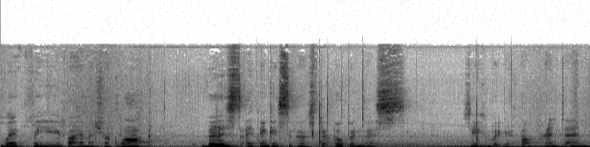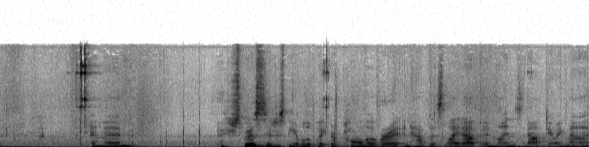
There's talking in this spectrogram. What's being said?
With the biometric lock. This, I think, is supposed to open this so you can put your thumbprint in. And then you're supposed to just be able to put your palm over it and have this light up, and mine's not doing that.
